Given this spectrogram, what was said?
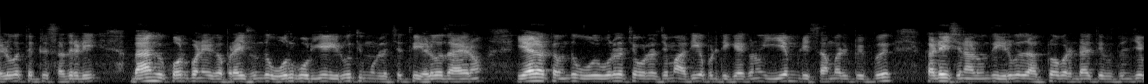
எழுபத்தெட்டு சதுரடி. பேங்க் கோட் பண்ணியிருக்க ப்ரைஸ் வந்து ஒரு கோடியே இருபத்தி மூணு லட்சத்து எழுபதாயிரம் ஏலத்தை வந்து ஒரு ஒரு லட்சம் ஒரு லட்சமாக அதிகப்படுத்தி கேட்கணும். இஎம்டி சமர்ப்பிப்பு கடைசி நாள் வந்து இருபது அக்டோபர் ரெண்டாயிரத்தி இருபத்தஞ்சி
